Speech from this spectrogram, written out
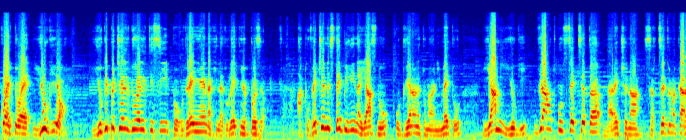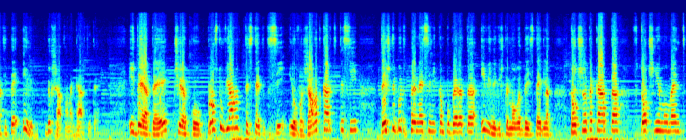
което е Югио. Юги печели дуелите си благодарение на хилядолетния пъзел. Ако вече не сте били наясно от гледането на анимето, Ями Юги вярват в концепцията, наречена сърцето на картите или душата на картите. Идеята е, че ако просто вярват тестетата си и уважават картите си, те ще бъдат пренесени към победата и винаги ще могат да изтеглят точната карта в точния момент,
